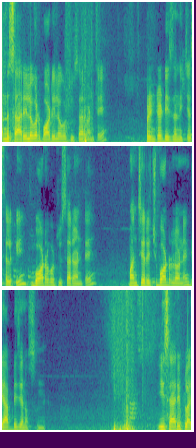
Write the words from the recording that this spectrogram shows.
అండ్ శారీలో కూడా బాడీలో కూడా చూసారు అంటే ప్రింటెడ్ డిజైన్ ఇచ్చేసరికి బార్డర్ కూడా చూసారు అంటే మంచి రిచ్ బార్డర్లోనే గ్యాప్ డిజైన్ వస్తుంది. ఈ శారీ ప్లై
